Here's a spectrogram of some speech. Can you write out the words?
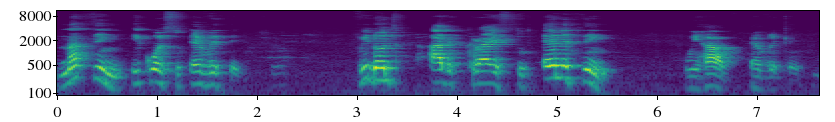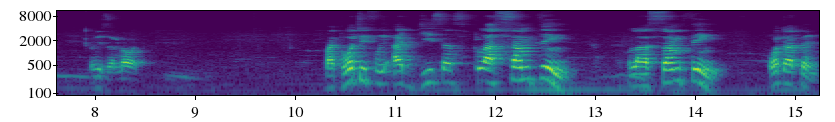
nothing equals to everything. If we don't add Christ to anything, we have everything. Praise the Lord. But what if we add Jesus plus something? Plus something. What happens?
